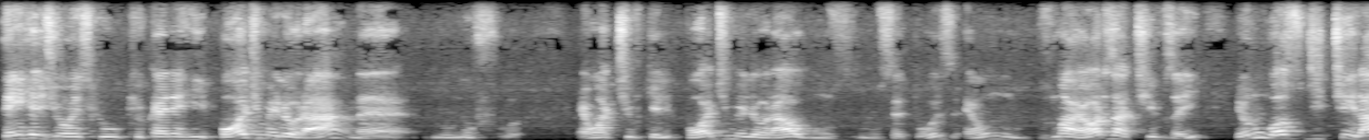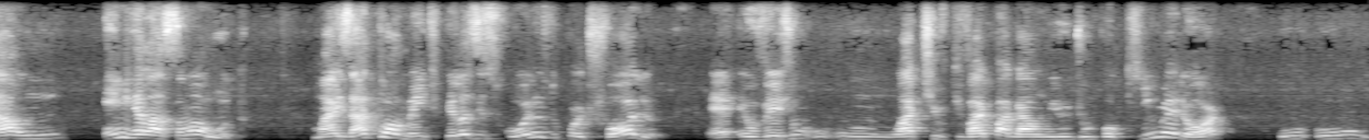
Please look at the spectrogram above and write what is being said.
Tem regiões que o, que o KNRI pode melhorar, né? No, no, é um ativo que ele pode melhorar alguns, setores, é um dos maiores ativos aí. Eu não gosto de tirar um em relação ao outro, mas atualmente, pelas escolhas do portfólio, é, eu vejo um, um, ativo que vai pagar um yield um pouquinho melhor, o, o,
